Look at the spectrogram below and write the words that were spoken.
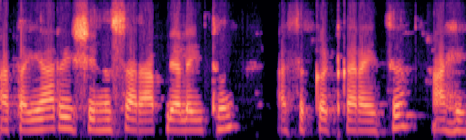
आता या रेषेनुसार आपल्याला इथून असं कट करायचं आहे.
